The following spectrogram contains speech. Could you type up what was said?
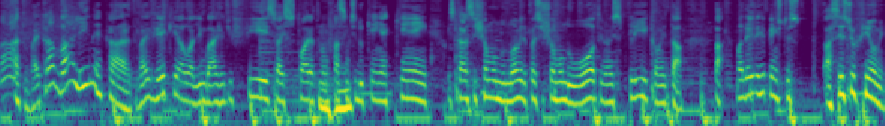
Ah, tu vai travar ali, né, cara? Tu vai ver que a, a linguagem é difícil, a história tu não faz Uhum. sentido quem é quem, os caras se chamam do nome, depois se chamam do outro e não explicam e tal. Tá, mas daí de repente tu assiste o filme,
